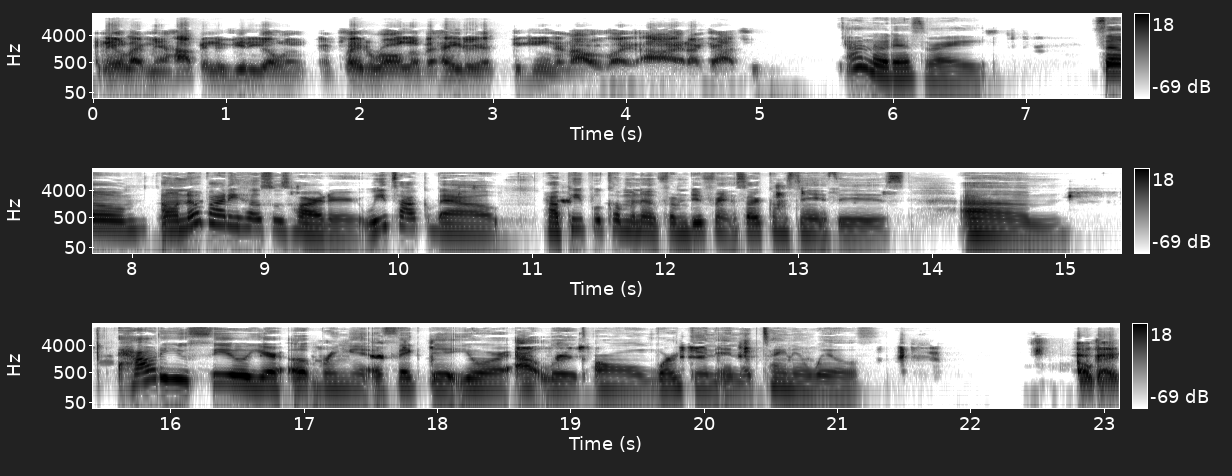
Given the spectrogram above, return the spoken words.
And they were like, man, hop in the video and, and play the role of a hater at the beginning. And I was like, all right, I got you. I know that's right. So on Nobody Hustles Harder, we talk about how people coming up from different circumstances. Um, how do you feel your upbringing affected your outlook on working and obtaining wealth? Okay.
